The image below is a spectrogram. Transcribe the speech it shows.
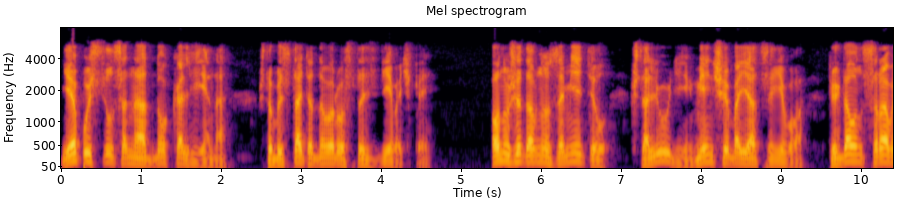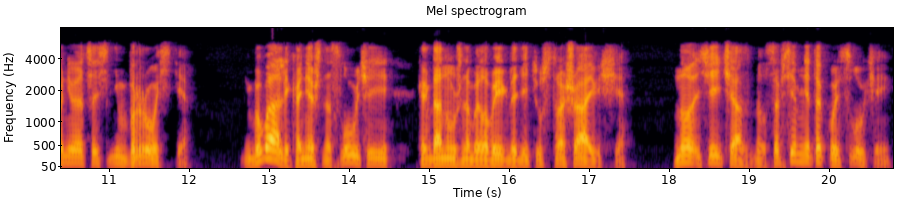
и опустился на одно колено, чтобы стать одного роста с девочкой. Он уже давно заметил, что люди меньше боятся его, когда он сравнивается с ним в росте. Бывали, конечно, случаи, когда нужно было выглядеть устрашающе, но сейчас был совсем не такой случай.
